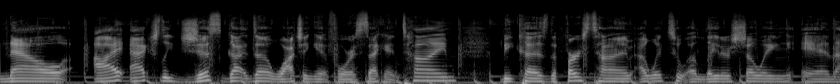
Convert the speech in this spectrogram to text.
Now, I actually just got done watching it for a second time because the first time I went to a later showing and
